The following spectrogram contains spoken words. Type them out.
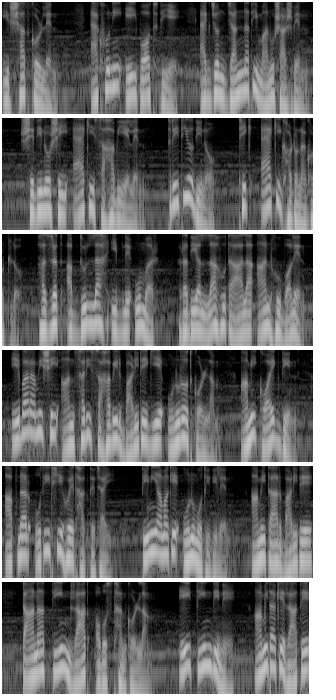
ইরশাদ করলেন, এখনই এই পথ দিয়ে একজন জান্নাতি মানুষ আসবেন। সেদিনও সেই একই সাহাবি এলেন। তৃতীয় দিনও ঠিক একই ঘটনা ঘটল। হজরত আবদুল্লাহ ইবনে উমর রদিয়াল্লাহু তাআলা আনহু বলেন, এবার আমি সেই আনসারি সাহাবির বাড়িতে গিয়ে অনুরোধ করলাম, আমি কয়েকদিন আপনার অতিথি হয়ে থাকতে চাই। তিনি আমাকে অনুমতি দিলেন। আমি তার বাড়িতে টানা তিন রাত অবস্থান করলাম। এই তিন দিনে আমি তাকে রাতে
